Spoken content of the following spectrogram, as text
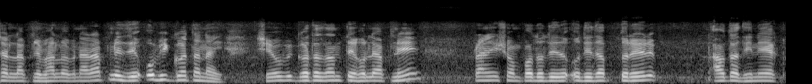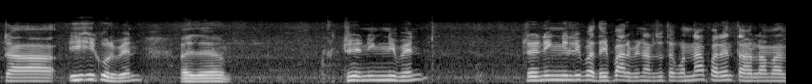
মাসাল্লাহ আপনি ভালো হবেন। আর আপনি যে অভিজ্ঞতা নাই, সেই অভিজ্ঞতা জানতে হলে আপনি প্রাণী সম্পদ অধি- অধিদপ্তরের আওতাধীনে একটা ই ই করবেন। ট্রেনিং নেবেন। ট্রেনিং নিলে বাদে পারবেন। আর যদি একবার না পারেন, তাহলে আমার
